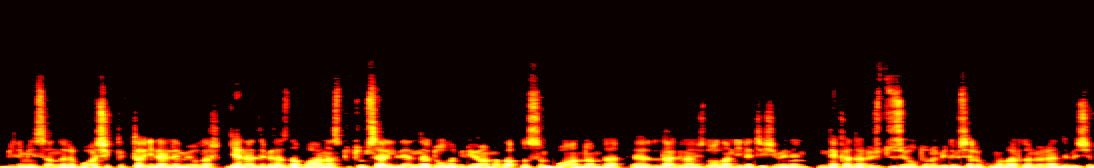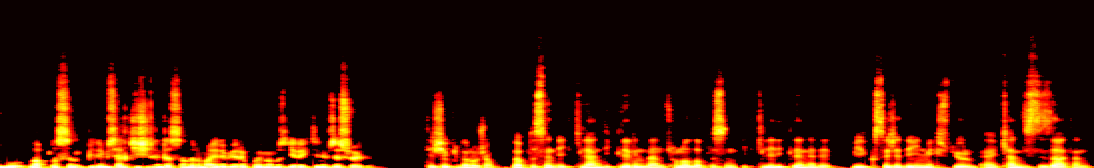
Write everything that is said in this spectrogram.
bilim insanları bu açıklıkta ilerlemiyorlar. Genelde biraz daha bağnaz tutum sergileyenler de olabiliyor ama Laplace'ın bu anlamda e, Lagrange'da olan iletişiminin ne kadar üst düzey olduğunu bilimsel okumalardan öğrendiğimiz için bu Laplace'ın bilimsel kişiliğinde sanırım ayrı bir yere koymamız gerektiğini bize söylüyor. Teşekkürler hocam. Laplace'ın etkilendiklerinden sonra Laplace'ın etkilediklerine de bir kısaca değinmek istiyorum. E, kendisi zaten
